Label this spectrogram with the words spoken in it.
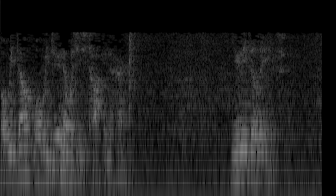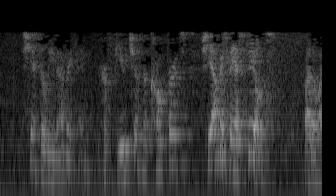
But we don't. What we do know is he's talking to her. You need to leave. She has to leave everything her future, her comforts. She obviously has fields, by the way.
